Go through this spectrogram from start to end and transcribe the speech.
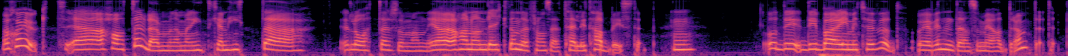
Vad sjukt. Jag hatar det där när man inte kan hitta låtar som man... Jag har någon liknande från så här Teletubbies typ. Mm. Och det, det är bara i mitt huvud. Och jag vet inte ens om jag har drömt det typ.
